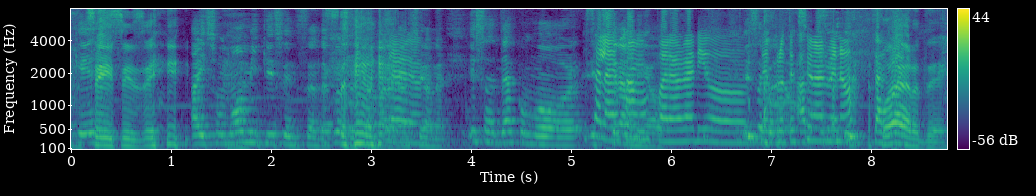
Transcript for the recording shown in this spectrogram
que Sí, sí, sí. I saw mommy kissing Santa Claus, llama la Claro. Esa da como Esa la dejamos para horario Esa de protección al menor. Fuerte.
